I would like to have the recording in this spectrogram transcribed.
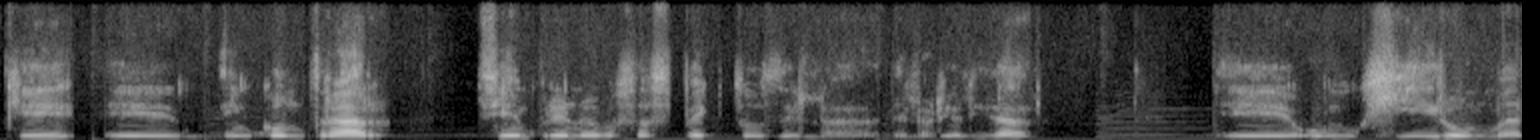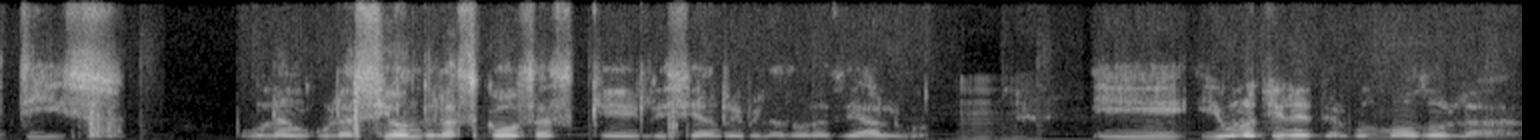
que eh, encontrar siempre nuevos aspectos de la, de la realidad, eh, un giro, un matiz, una angulación de las cosas que le sean reveladoras de algo. y, y, uno tiene de algún modo la,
